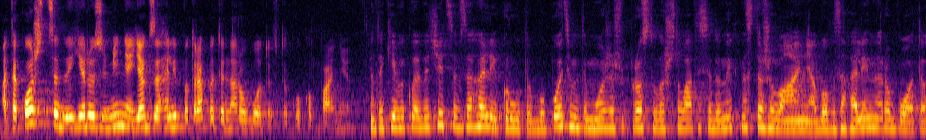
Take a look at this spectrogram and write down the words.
А також це дає розуміння, як взагалі потрапити на роботу в таку компанію. Такі викладачі це взагалі круто, бо потім ти можеш просто влаштуватися до них на стажування або взагалі на роботу.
